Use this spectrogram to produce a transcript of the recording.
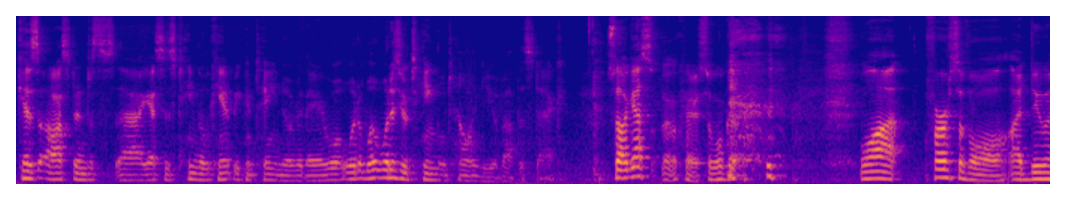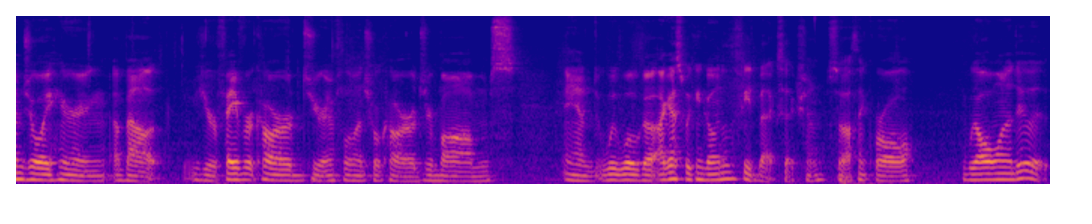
because Austin just, uh, I guess his tingle can't be contained over there. What, what, what is your tingle telling you about this deck? So I guess okay, so we'll go. well, I, first of all, I do enjoy hearing about your favorite cards, your influential cards, your bombs, and we will go. I guess we can go into the feedback section. So I think we're all we all want to do it.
